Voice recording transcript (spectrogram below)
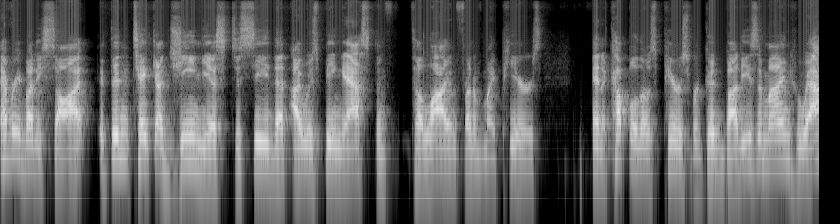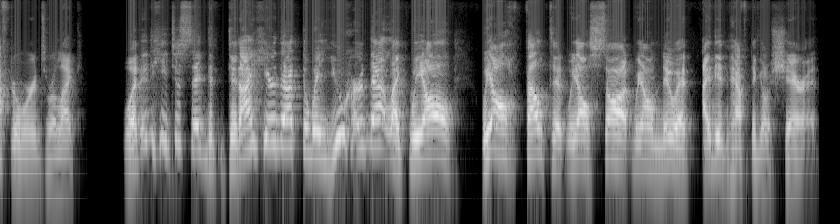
everybody saw it. It didn't take a genius to see that I was being asked to lie in front of my peers. And a couple of those peers were good buddies of mine who afterwards were like, what did he just say? Did, did I hear that the way you heard that? Like we all we all felt it, we all saw it, we all knew it. I didn't have to go share it.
